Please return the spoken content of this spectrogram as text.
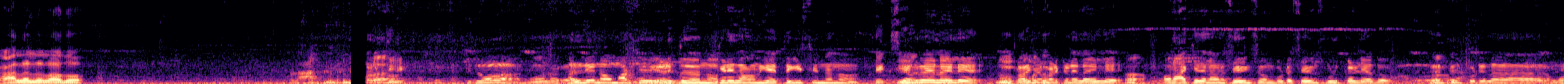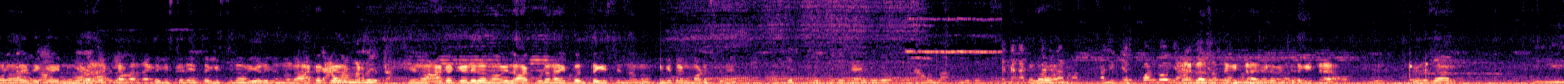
ಕಾಲಲ್ಲೆಲ್ಲ ಅದು. ಇದು ಅಲ್ಲಿ ನಾವು ಮಾಡ್ತೀವಿ ಹೇಳಿದ್ದು ಕೇಳಿಲ್ಲ ಅವನಿಗೆ ತೆಗಿಸ್ತೀನಿ ನಾನು. ಇಲ್ವೇ ಇಲ್ಲ ಇಲ್ಲಿ. ನಾವು ಪ್ರಯೋಜನ ಮಾಡ್ಕೊಂಡಿಲ್ಲ ಇಲ್ಲಿ. ಅವ್ನು ಹಾಕಿದ ಅವನು ಸೇವಿಂಗ್ಸ್ ಅಂದ್ಬಿಟ್ಟು ಸೇವಿಂಗ್ಸ್ ಉಳ್ಕೊಳ್ಳಿ ಅದು. ಬಿಲ್ ಕೊಟ್ಟಿಲ್ಲ ಇದಕ್ಕೆ ಇನ್ನೂ ಮಾಡಿಲ್ಲ. ತೆಗಿಸ್ತೀನಿ ತೆಗಿಸ್ತೀನಿ ಅವ್ನು ಹೇಳಿದ್ದೀನಿ ನಾನು ಹಾಕಕ್ಕೆ ಏನೋ ಹಾಕಕ್ಕೆ ಹೇಳಿಲ್ಲ ನಾವು ಇಲ್ಲಿ ಹಾಕ್ಬಿಡೋಣ ಈಗ ಬಂದು ತೆಗಿಸ್ತೀನಿ ನಾನು. ಹಿಂಗೆ ತಂದು ಮಾಡಿಸ್ತೀನಿ. ಅದಕ್ಕೆ ಎಷ್ಟು ಫಂಡು ಎಲ್ಲ ಸರ್ ತೆಗಿತೀನಿ ಹೇಳಿ ಒಂಚೂರು ತೆಗಿತೀನಿ ಹೇಳಿ ಸರ್.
